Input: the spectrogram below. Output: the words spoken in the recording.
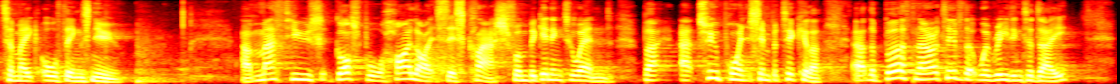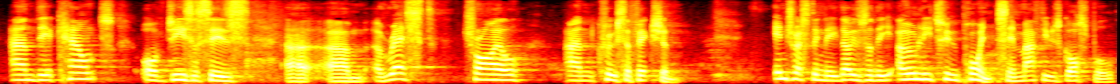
to make all things new. Uh, Matthew's gospel highlights this clash from beginning to end, but at two points in particular. Uh, the birth narrative that we're reading today and the account of Jesus' uh, um, arrest, trial, and crucifixion. Interestingly, those are the only two points in Matthew's gospel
